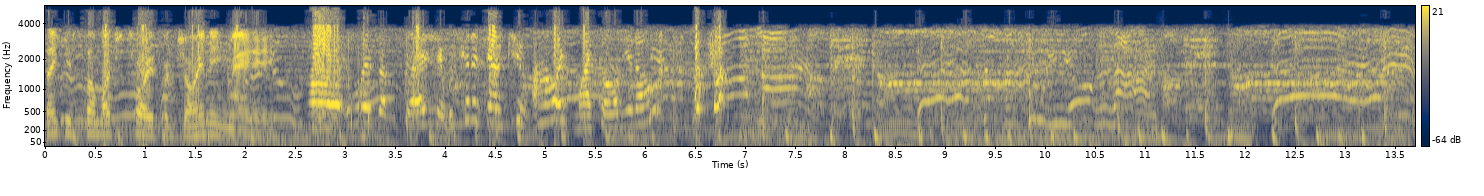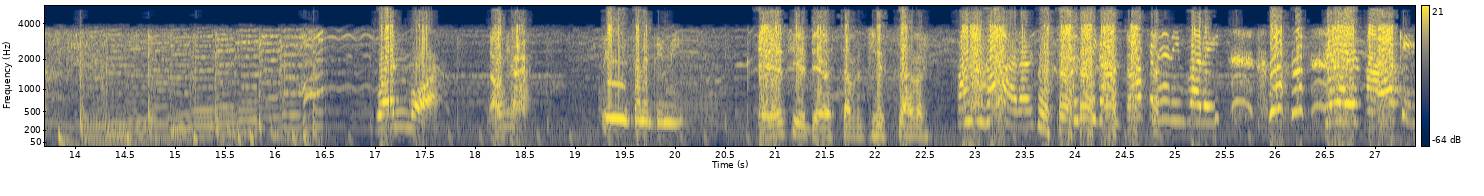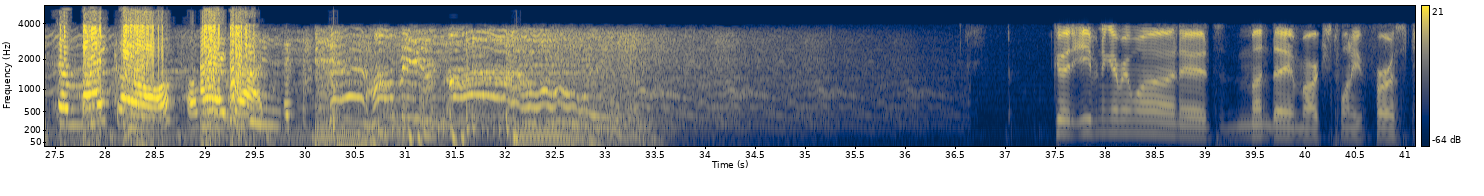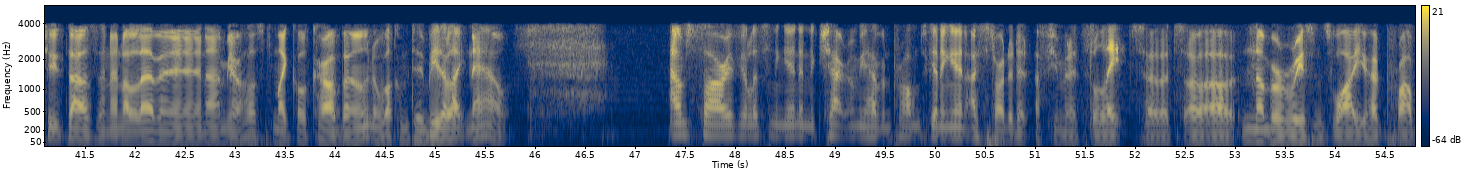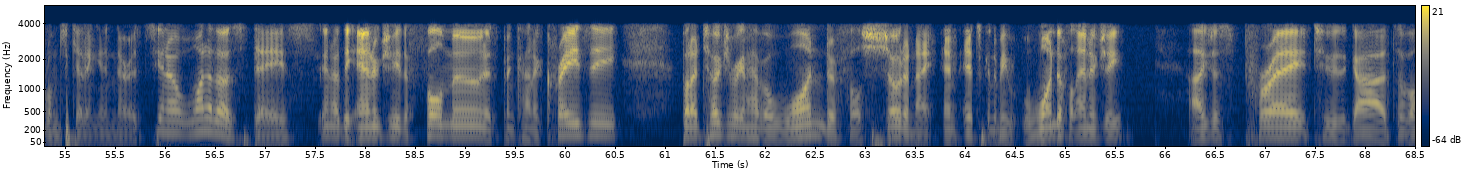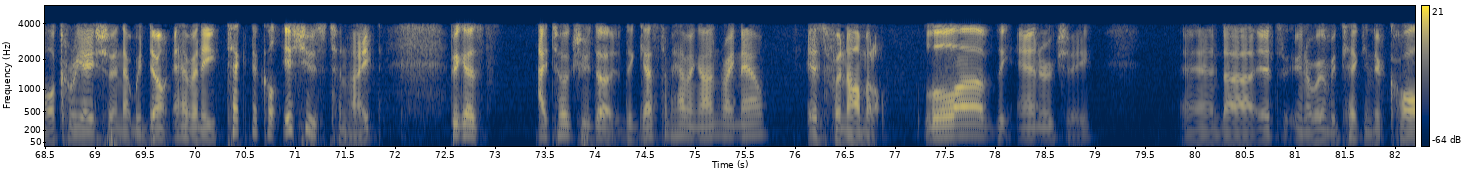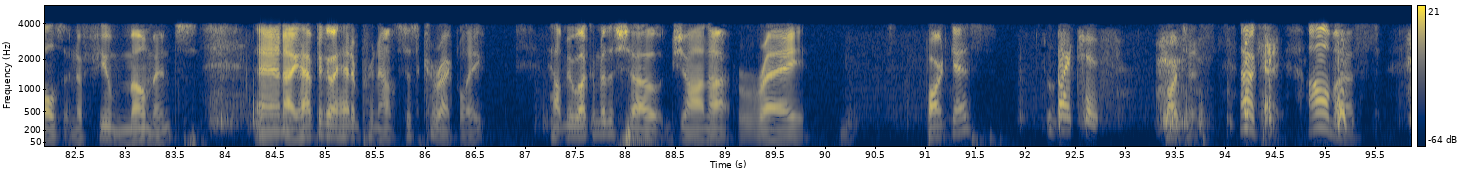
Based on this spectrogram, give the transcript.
Thank you so much, Tori, for joining me. Oh, it was a pleasure. We could have done two hours, Michael. You know. One more. Okay. Please, gonna be me. It is you, dear. Seven two seven. Oh my God! I was just thinking I was talking to anybody. You were talking to Michael. Oh my God. Good evening, everyone. It's Monday, March 21st, 2011. I'm your host, Michael Carbone, and welcome to Be the Light Now. I'm sorry if you're listening in in the chat room, you're having problems getting in. I started it a few minutes late, so that's a, a number of reasons why you had problems getting in there. It's, you know, one of those days. You know, the energy, the full moon, it's been kind of crazy. But I told you we're to have a wonderful show tonight, and it's to be wonderful energy. I just pray to the gods of all creation that we don't have any technical issues tonight, because I told you the the guest I'm having on right now is phenomenal. Love the energy, and uh, it's you know we're going to be taking your calls in a few moments, and I have to go ahead and pronounce this correctly. Help me welcome to the show, Jonna Rae Bartges. Bartis. Bartis. Okay, almost.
